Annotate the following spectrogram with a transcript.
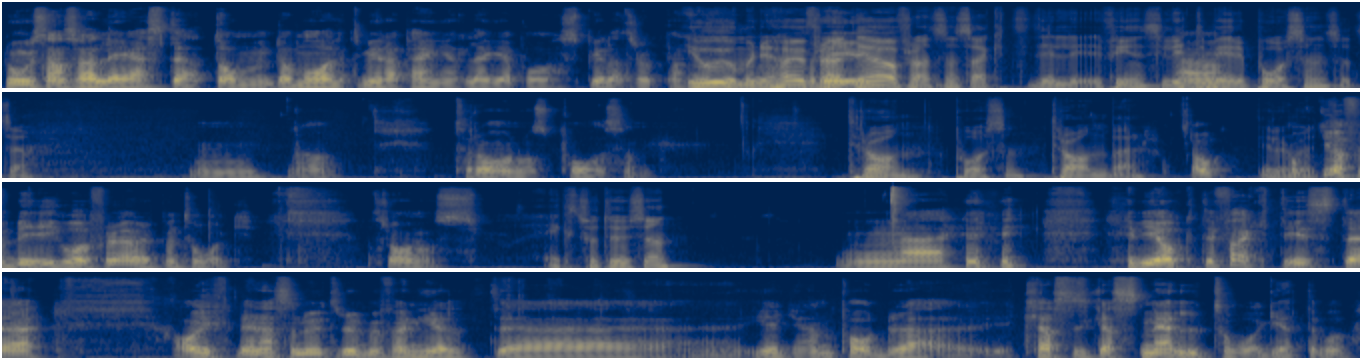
någonstans har jag läst det att de, de har lite mera pengar att lägga på spelartruppen. Jo, jo men det har ju Och Fran, är ju- det har Fransson sagt Det finns lite Ja. mer i påsen så att säga Mm, ja. Tranåspåsen. Tranpåsen, tranbär Och åkte jag förbi igår för övrigt med tåg. Tranås. X2000 Mm, Nej, vi åkte faktiskt... Eh, oj, det är nästan utrymme för en helt eh, egen podd. Klassiska snälltåget. Det var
